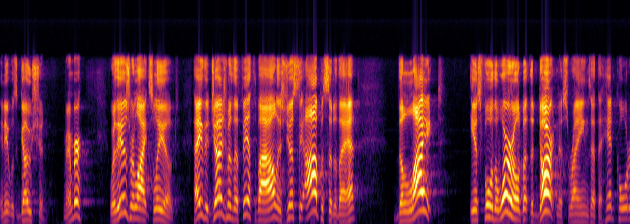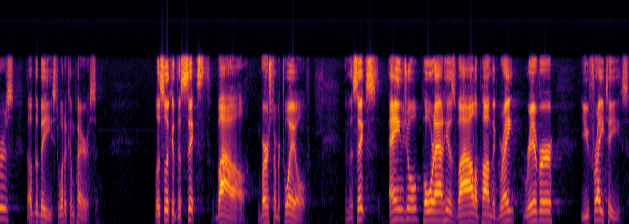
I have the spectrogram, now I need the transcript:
and it was Goshen. Remember? Where the Israelites lived. Hey, the judgment of the fifth vial is just the opposite of that. The light is for the world, but the darkness reigns at the headquarters of the beast. What a comparison. Let's look at the sixth vial, verse number 12. And the sixth angel poured out his vial upon the great river Euphrates,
